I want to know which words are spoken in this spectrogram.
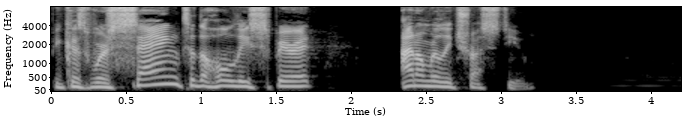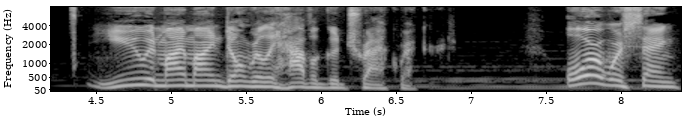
Because we're saying to the Holy Spirit, I don't really trust you. You, in my mind, don't really have a good track record. Or we're saying,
